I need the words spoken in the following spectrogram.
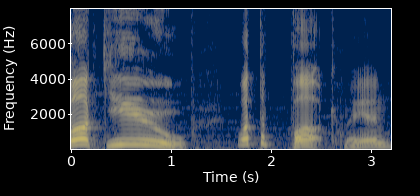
Fuck you! What the fuck, man?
